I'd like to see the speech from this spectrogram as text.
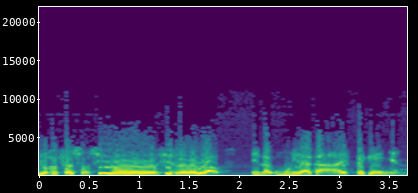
los esfuerzos han sido así redoblados. En la comunidad acá es pequeña,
